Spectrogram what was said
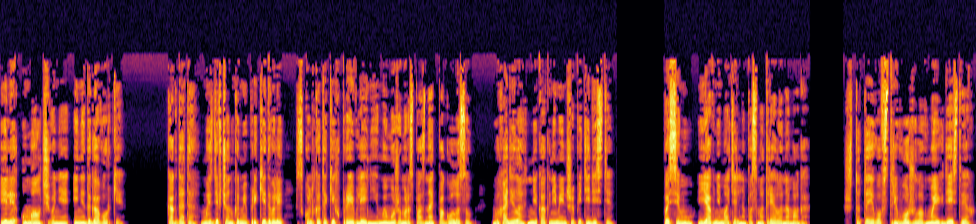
Или умалчивание и недоговорки. Когда-то мы с девчонками прикидывали, сколько таких проявлений мы можем распознать по голосу, выходило никак не меньше пятидесяти. Посему я внимательно посмотрела на мага. Что-то его встревожило в моих действиях,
